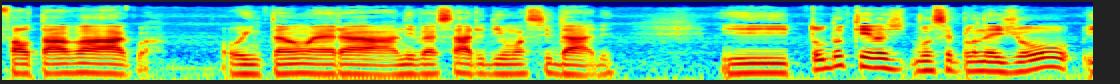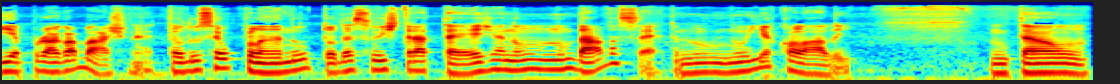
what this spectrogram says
faltava água, ou então era aniversário de uma cidade. E tudo que você planejou ia por água abaixo, né? Todo o seu plano, toda a sua estratégia não, não dava certo, não, não ia colar ali. Então,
